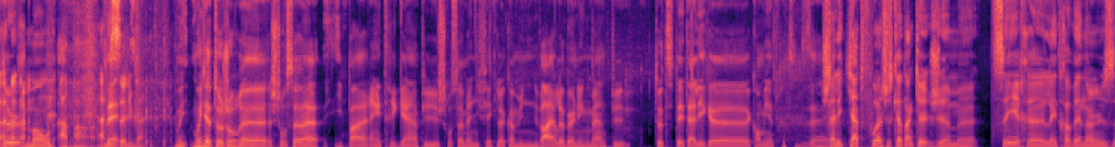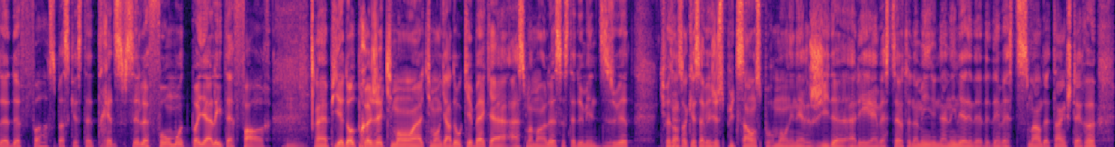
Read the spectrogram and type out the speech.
Deux mondes à part. Mais- Absolument. Oui, moi, il y a toujours, euh, je trouve ça euh, hyper intriguant, puis je trouve ça magnifique là, comme univers, le Burning Man. Puis toi, tu t'es allé que, combien de fois, tu disais? Je suis allé quatre fois jusqu'à temps que je me tire euh, l'intraveineuse de force parce que c'était très difficile. Le faux mot de pas y aller était fort. Euh, puis il y a d'autres projets qui m'ont euh, qui m'ont gardé au Québec à, à ce moment-là. Ça, c'était 2018, qui faisait en sorte que ça avait juste plus de sens pour mon énergie d'aller investir, autonomie, une année d'investissement, de temps, etc.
